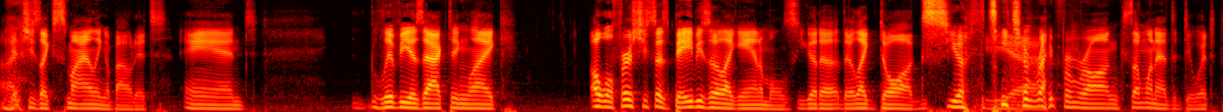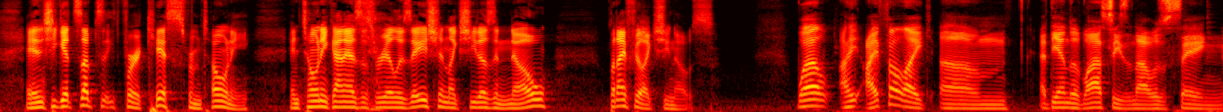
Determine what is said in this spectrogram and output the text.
Uh, And she's like smiling about it, and Livia's acting like, oh well. First she says babies are like animals. You gotta, they're like dogs. You have to teach them right from wrong. Someone had to do it. And she gets up to, for a kiss from Tony, and Tony kind of has this realization like she doesn't know, but I feel like she knows. Well, I, I felt like um, at the end of last season, I was saying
